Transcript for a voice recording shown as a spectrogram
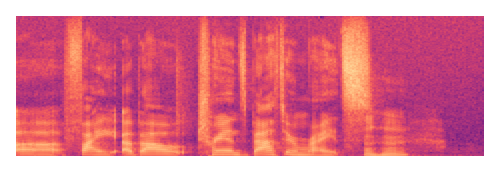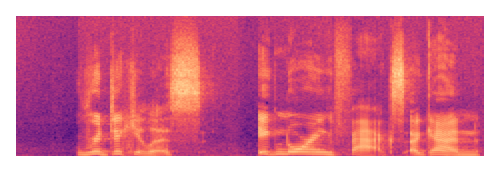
uh, fight about trans bathroom rights, ridiculous. Ignoring facts. Again,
